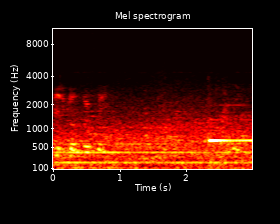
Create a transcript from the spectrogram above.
Francisco, please.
